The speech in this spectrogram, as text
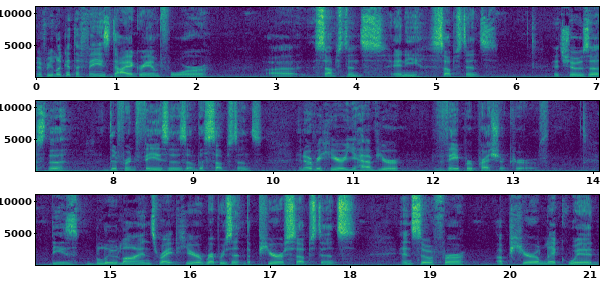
If we look at the phase diagram for a substance, any substance, it shows us the different phases of the substance. And over here you have your vapor pressure curve. These blue lines right here represent the pure substance. And so for a pure liquid,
